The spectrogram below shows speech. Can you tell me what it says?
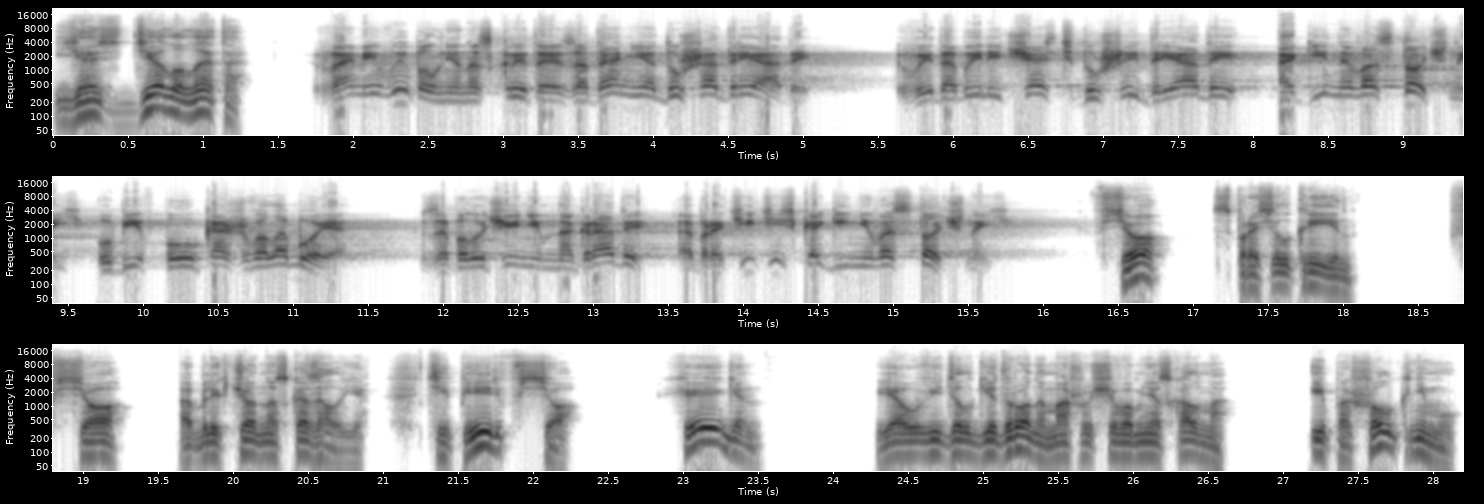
Я сделал это!» «Вами выполнено скрытое задание «Душа Дриады». Вы добыли часть души Дриады Агины Восточной, убив паука Жвалобоя. За получением награды обратитесь к Агине Восточной». «Все?» — спросил Криин. «Все», — облегченно сказал я. «Теперь все». «Хейген!» Я увидел Гидрона, машущего мне с холма, и пошел к нему.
